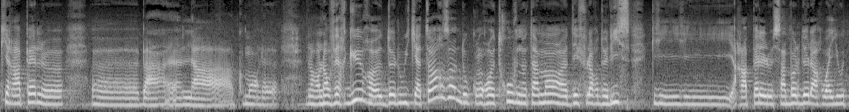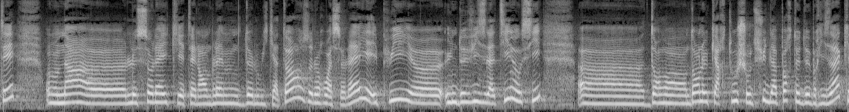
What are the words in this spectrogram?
qui rappellent ben, la comment l'envergure de Louis XIV. Donc on retrouve notamment des fleurs de lys qui rappellent le symbole de la royauté. On a le soleil qui était l'emblème de Louis XIV, le roi soleil, et puis euh, une devise latine aussi euh, dans, le cartouche au-dessus de la porte de Brisac,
